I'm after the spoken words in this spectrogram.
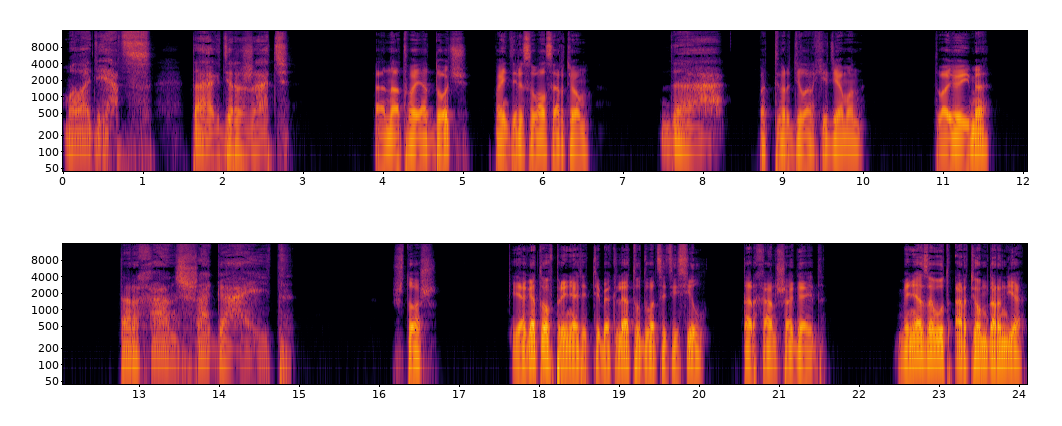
Молодец. Так держать». «Она твоя дочь?» — поинтересовался Артем. «Да», — подтвердил архидемон. «Твое имя?» «Тархан Шагайт». «Что ж, я готов принять от тебя клятву двадцати сил, Тархан Шагайд. Меня зовут Артем Дарнье.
